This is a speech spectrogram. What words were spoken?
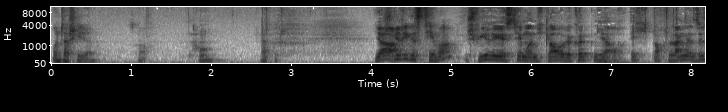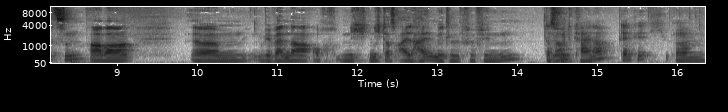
Unterschiede. So, ja. na gut. ja. Schwieriges Thema. schwieriges Thema und ich glaube, wir könnten hier auch echt noch lange sitzen, aber ähm, wir werden da auch nicht, nicht das Allheilmittel für finden. Das Ja. wird keiner, denke ich. Ähm,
